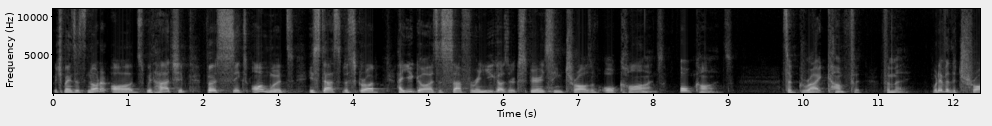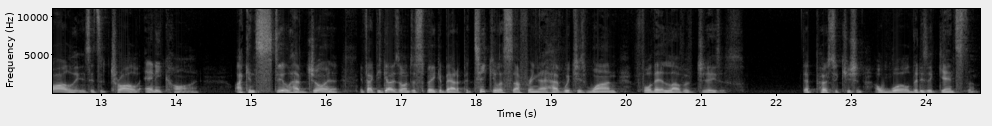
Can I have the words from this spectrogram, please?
which means it's not at odds with hardship. Verse 6 onwards, he starts to describe how you guys are suffering. You guys are experiencing trials of all kinds, all kinds. It's a great comfort for me. Whatever the trial is, it's a trial of any kind, I can still have joy in it. In fact, he goes on to speak about a particular suffering they have, which is one for their love of Jesus their persecution, a world that is against them.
